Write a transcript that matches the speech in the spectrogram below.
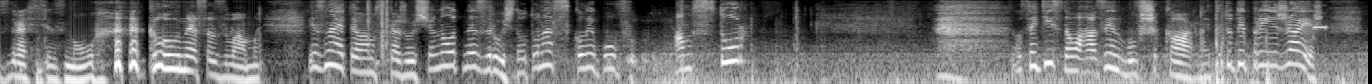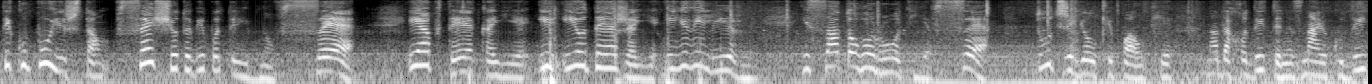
Здрасте знову. Клоунеса з вами. І знаєте, я вам скажу, що ну от незручно. От у нас, коли був Амстор, ну це дійсно магазин був шикарний. Ти туди приїжджаєш, ти купуєш там все, що тобі потрібно. Все. І аптека є, і, і одежа є, і ювелірний, і сад огород є, все. Тут же, йолки-палки, треба ходити, не знаю куди,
